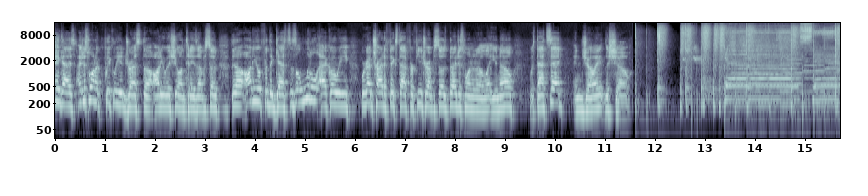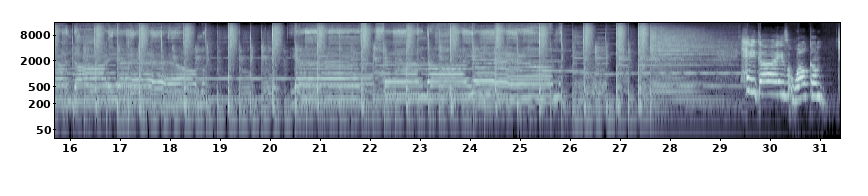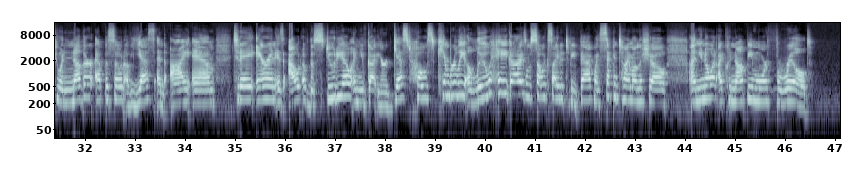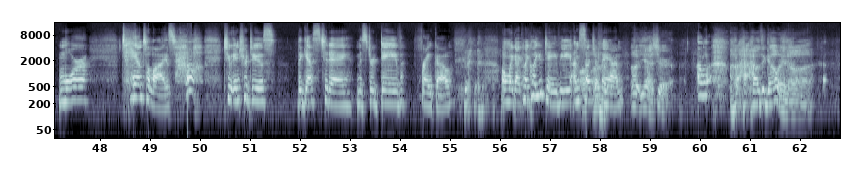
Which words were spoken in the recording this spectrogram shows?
Hey guys, I just want to quickly address the audio issue on today's episode. The audio for the guests is a little echoey. We're going to try to fix that for future episodes, but I just wanted to let you know. With that said, enjoy the show. Yes, welcome to another episode of Yes and I Am. Today, Aaron is out of the studio, and you've got your guest host, Kimberly Alou. Hey guys, I'm so excited to be back, my second time on the show. And you know what? I could not be more thrilled, more tantalized to introduce the guest today, Mr. Dave Franco. oh my God, can I call you Davey? I'm such a fan. Uh, yeah, sure. Oh, how's it going? Uh,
